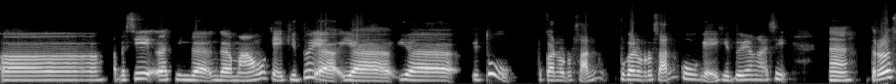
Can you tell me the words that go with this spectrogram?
uh, apa sih lagi nggak nggak mau kayak gitu ya ya ya itu bukan urusan bukan urusanku kayak gitu ya nggak sih? Nah terus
